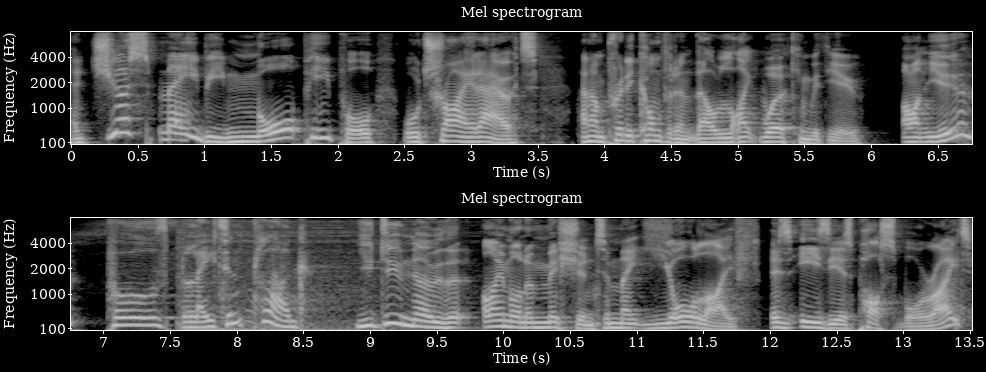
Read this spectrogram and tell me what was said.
and just maybe more more people will try it out, and I'm pretty confident they'll like working with you. Aren't you? Paul's blatant plug. You do know that I'm on a mission to make your life as easy as possible, right?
